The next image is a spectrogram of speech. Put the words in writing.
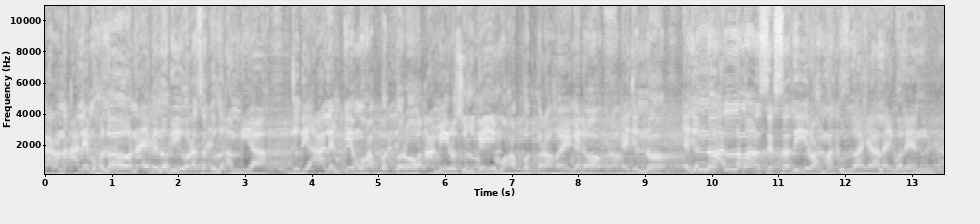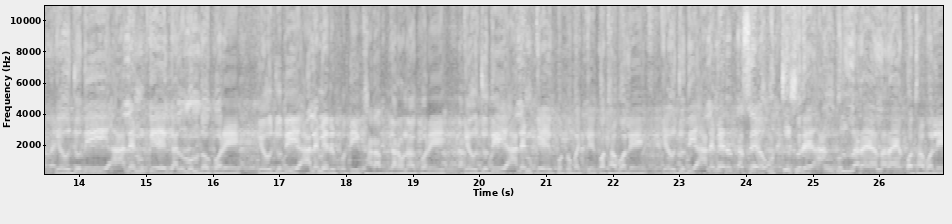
কারণ আলেম হলো নায়েবে নবী ওরাসাতুল আম্বিয়া। যদি আলেমকে মোহাব্বত করো, আমি রসুলকেই মোহাব্বত করা হয়ে গেল। এই জন্য এই জন্য আল্লামা শেখ সাদি রহমাতুল্লাহ আলাই বলেন, কেউ যদি আলেমকে গালমন্দ করে কেউ যদি আলেমের প্রতি খারাপ ধারণা করে, কেউ যদি আলেমকে কটুবাক্যে কথা বলে, কেউ যদি আলেমের কাছে উচ্চ সুরে আঙ্গুল লড়ায় লড়ায় কথা বলে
